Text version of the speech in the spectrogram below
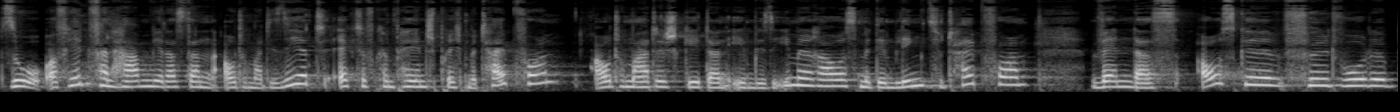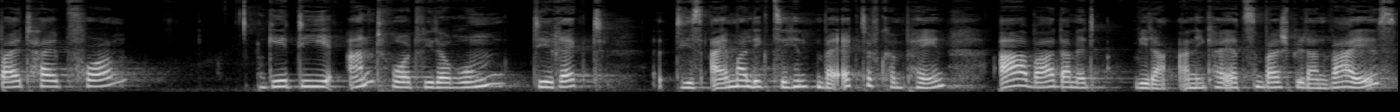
So, auf jeden Fall haben wir das dann automatisiert. Active Campaign spricht mit Typeform. Automatisch geht dann eben diese E-Mail raus mit dem Link zu Typeform. Wenn das ausgefüllt wurde bei Typeform, geht die Antwort wiederum direkt, die ist einmal liegt sie hinten bei Active Campaign, aber damit wieder Annika jetzt zum Beispiel dann weiß,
